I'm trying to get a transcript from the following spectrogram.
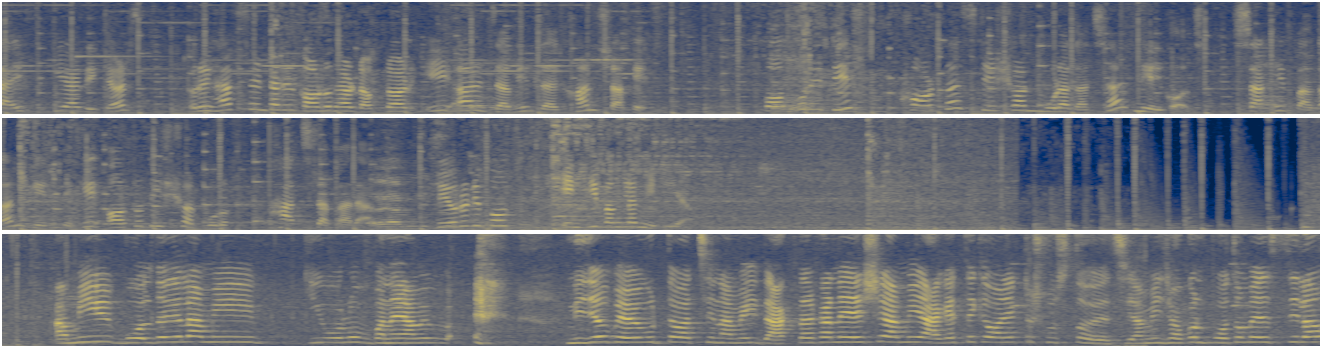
লাইফ কেয়ার রিচার্জ রিহ্যাব সেন্টারের কর্ণধার ডক্টর এ আর জামিল খান সাহেব। পথনীতির খড়দা স্টেশন, মোড়াগাছা, নীলগঞ্জ। সাহেব বাগান গেট থেকে অটোতেশ্বরপুর Hazrapara bureau report, NG Bangla media. আমি বলতে গেলে আমি কি বলব মানে আমি নিজেও ভেবে উঠতে পারছি না। আমি ডাক্তারখানায় এসে আমি আগের থেকে অনেকটা সুস্থ হয়েছি। আমি যখন প্রথমে এসেছিলাম,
